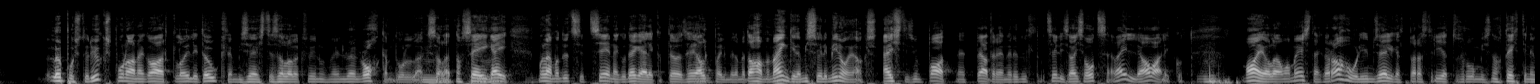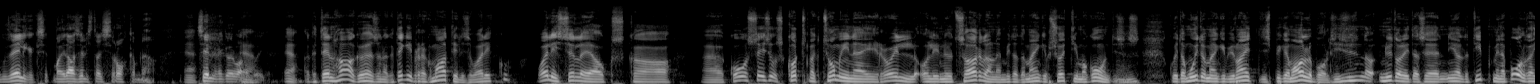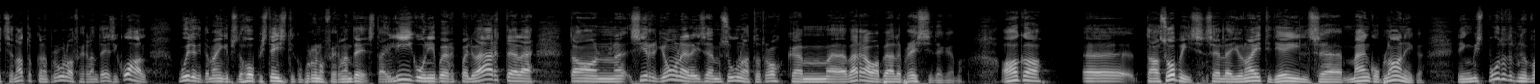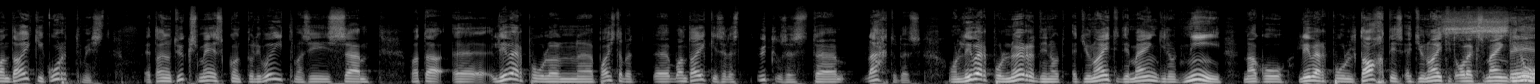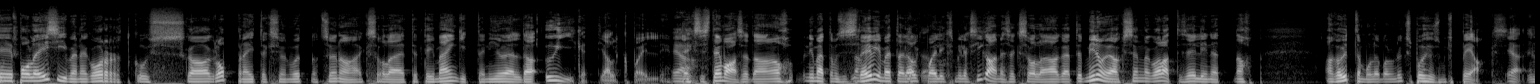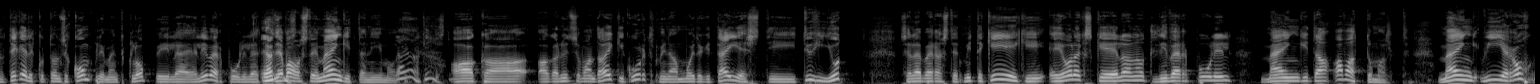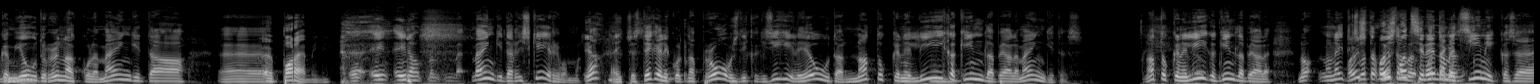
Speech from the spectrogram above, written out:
lõpus tuli üks punane kaart lolli tõuklemise eest ja seal oleks võinud meil veel rohkem tulla, eks ole, et noh, see ei käi, mõlemad ütlesid, et see nagu tegelikult ei ole see jalgpall, mida me tahame mängida, mis oli minu jaoks hästi sümpaatne, et peatreenerid ütlevad sellise asja otse välja avalikult. ma ei ole oma meestega rahul, ilmselgelt pärast riietusruumis noh, tehti nagu selgeks, et ma ei taha sellist asja rohkem näha. selline kõrvalehoid. jah, aga Den Haag ühesõnaga tegi pragmaatilise valiku, valis selle jaoks ka Äh, koosseisu, Scott McTominay roll oli nüüd sarnane, mida ta mängib Šotimaa koondises mm. -hmm. kui ta muidu mängib Unitedis pigem allpool, siis nüüd oli ta see nii-öelda tippmine poolkaitse natukene Bruno Fernandesi kohal, muidugi ta mängib seda hoopis teisiti kui Bruno Fernandes, ta ei liigu niivõrd palju äärtele, ta on sirgjoonelisem, suunatud rohkem äh, värava peale pressi tegema. aga äh, ta sobis selle Unitedi eilse mänguplaaniga ning mis puudutab nüüd Van Dyke'i kurtmist, et ainult üks meeskond tuli võitma, siis äh, vaata, äh, Liverpool on, äh, paistab, et Van Dyke'i sellest ütlusest lähtudes on Liverpool nördinud, et United ei mänginud nii, nagu Liverpool tahtis, et United oleks mänginud. see pole esimene kord, kus ka Klopp näiteks on võtnud sõna, eks ole, et, et ei mängita nii-öelda õiget jalgpalli. ehk siis tema seda noh, nimetame siis seda no, heavy metal jalgpalliks, milleks iganes, eks ole, aga et, et minu jaoks see on nagu alati selline, et noh, aga ütle mulle palun üks põhjus, miks peaks. jaa, no tegelikult on see kompliment Kloppile ja Liverpoolile, et ja, tema vastu ei mängita niimoodi. aga, aga nüüd see Van Dyke'i kurtmine on muidugi täiesti tühi jutt, sellepärast et mitte keegi ei oleks keelanud Liverpoolil mängida avatumalt, mäng, viia rohkem mm. jõudu rünnakule, mängida äh, paremini. ei, ei noh, mängida riskeerivamalt, sest tegelikult nad proovisid ikkagi sihile jõuda natukene liiga kindla peale mängides natukene liiga kindla peale, no, no näiteks võtame, võtame, võtame Tsiimikase,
